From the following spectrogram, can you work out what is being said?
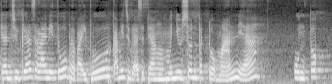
Dan juga selain itu Bapak Ibu, kami juga sedang menyusun pedoman ya untuk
